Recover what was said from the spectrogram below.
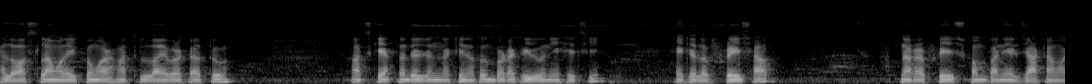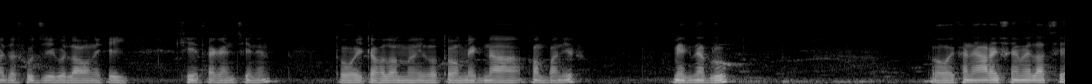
হ্যালো, আসসালামু আলাইকুম রহমতুল্লাহ বরকাত আজকে আপনাদের জন্য একটি নতুন প্রোডাক্ট রিভিউ নিয়ে এসেছি। এটা হলো ফ্রেশ আপ আপনারা ফ্রেশ কোম্পানির জাটা, ময়দা, সুজি এগুলো অনেকেই খেয়ে থাকেন, চেনেন। তো এটা হলো মূলত মেঘনা কোম্পানির, মেঘনা গ্রুপ তো এখানে আড়াইশো এম আছে।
